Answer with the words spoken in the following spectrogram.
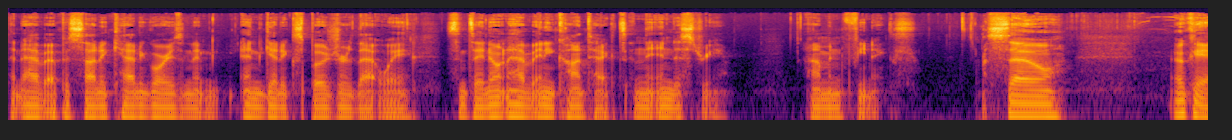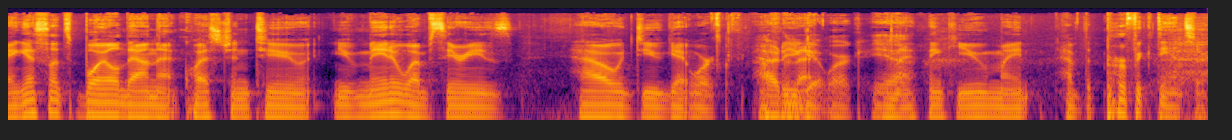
that have episodic categories and, and get exposure that way, since I don't have any contacts in the industry. I'm in Phoenix. So, okay, I guess let's boil down that question to you've made a web series. How do you get work? How do you that? get work? And Yeah. I think you might have the perfect answer.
